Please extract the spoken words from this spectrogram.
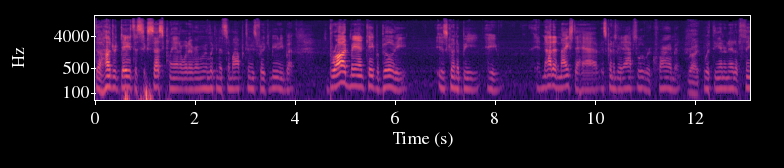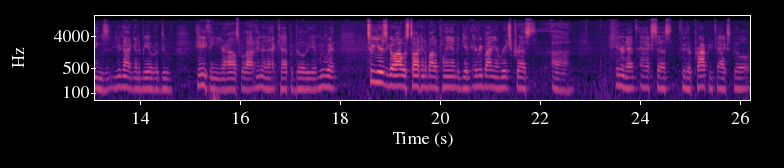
the hundred days to success plan or whatever. And we were looking at some opportunities for the community, but broadband capability is going to be a not a nice to have. It's going to be an absolute requirement Right. with the Internet of Things. You're not going to be able to do anything in your house without internet capability. And we went two years ago. I was talking about a plan to give everybody in Ridgecrest uh, internet access through their property tax bill,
